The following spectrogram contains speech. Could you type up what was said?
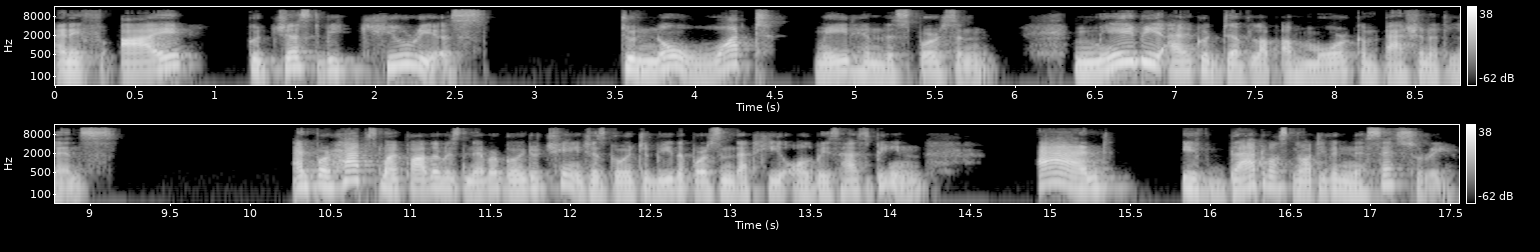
and if I could just be curious to know what made him this person, maybe I could develop a more compassionate lens. And perhaps my father is never going to change, is going to be the person that he always has been. And if that was not even necessary,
